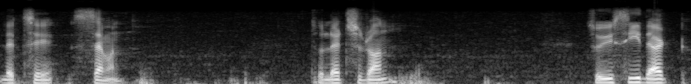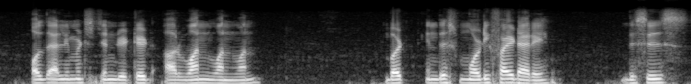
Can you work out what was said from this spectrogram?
let's say 7 so let's run. So you see that all the elements generated are 1 1 1 but in this modified array this is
